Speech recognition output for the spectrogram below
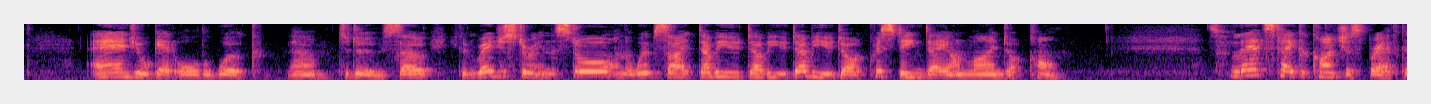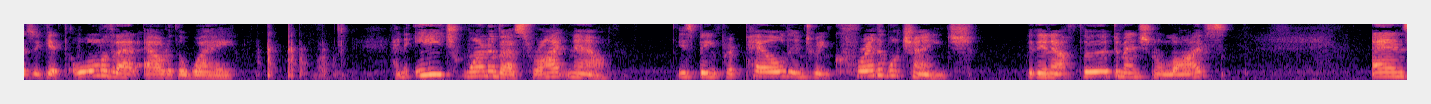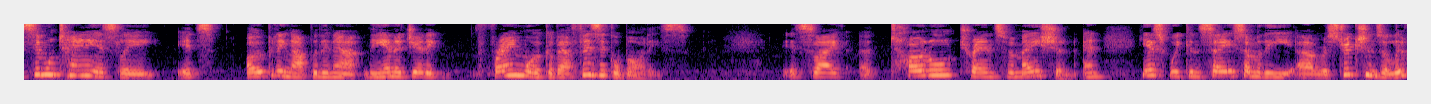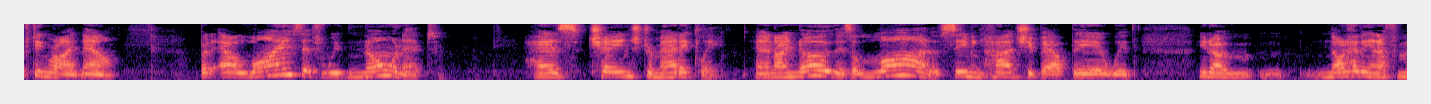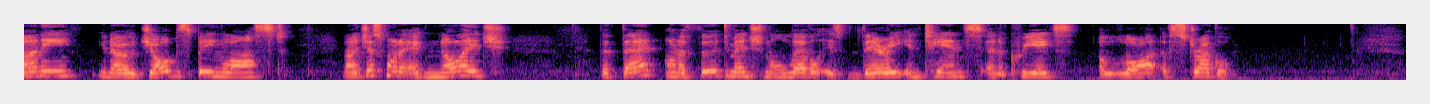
and you'll get all the work um, to do. So you can register in the store on the website www.christinedayonline.com. So let's take a conscious breath because we get all of that out of the way. And each one of us right now is being propelled into incredible change within our third dimensional lives. And simultaneously, it's opening up within our, the energetic framework of our physical bodies. It's like a total transformation. And yes, we can say some of the uh, restrictions are lifting right now, but our lives as we've known it has changed dramatically. And I know there's a lot of seeming hardship out there with you know, not having enough money, you know, jobs being lost. And I just want to acknowledge that that on a third dimensional level is very intense and it creates a lot of struggle.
